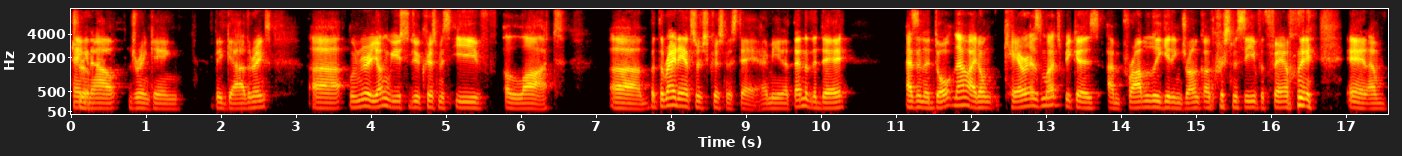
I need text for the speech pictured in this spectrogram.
hanging True. out, drinking, big gatherings. Uh, when we were young, we used to do Christmas Eve a lot, um, but the right answer is Christmas Day. I mean, at the end of the day, as an adult now, I don't care as much because I'm probably getting drunk on Christmas Eve with family, and I'm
